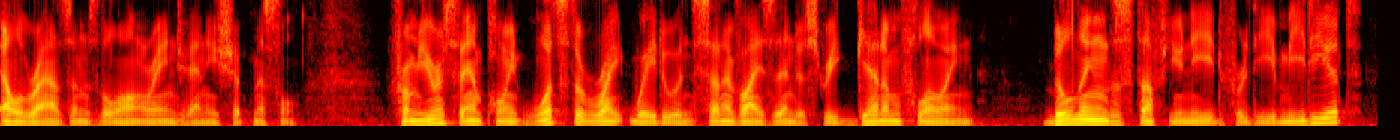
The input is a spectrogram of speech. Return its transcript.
LRASMs, the long-range anti-ship missile. From your standpoint, what's the right way to incentivize the industry, get them flowing, building the stuff you need for the immediate –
